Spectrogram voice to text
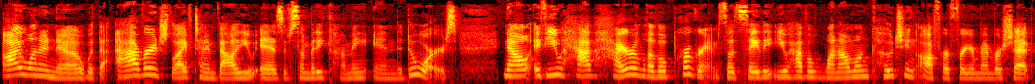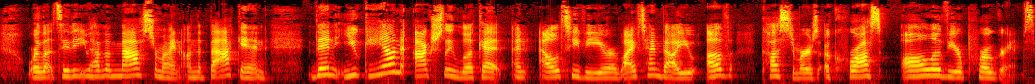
I want to know what the average lifetime value is of somebody coming in the doors. Now, if you have higher level programs, let's say that you have a one on one coaching offer for your membership, or let's say that you have a mastermind on the back end, then you can actually look at an LTV or lifetime value of customers across all of your programs.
